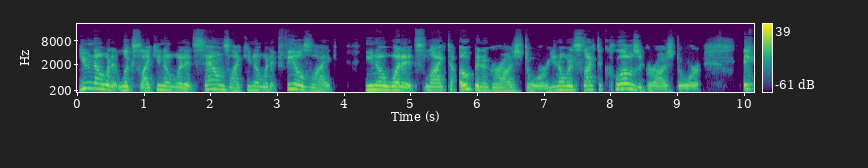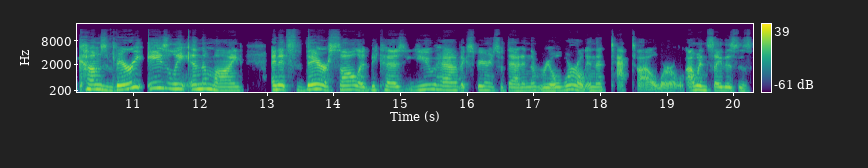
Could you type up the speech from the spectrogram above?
you know what it looks like, you know what it sounds like, you know what it feels like. You know what it's like to open a garage door. You know what it's like to close a garage door. It comes very easily in the mind and it's there solid because you have experience with that in the real world, in the tactile world. I wouldn't say this is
